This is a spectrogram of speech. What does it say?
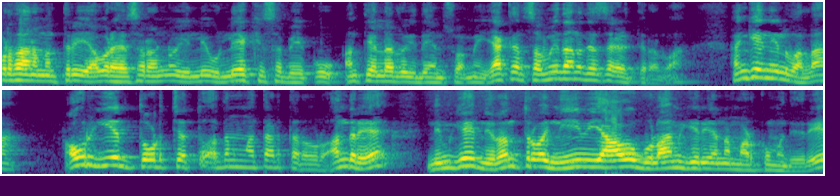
ಪ್ರಧಾನಮಂತ್ರಿ ಅವರ ಹೆಸರನ್ನು ಇಲ್ಲಿ ಉಲ್ಲೇಖಿಸಬೇಕು ಅಂತ ಎಲ್ಲರೂ ಇದೇನು ಸ್ವಾಮಿ. ಯಾಕಂದ್ರೆ ಸಂವಿಧಾನದ ಹೆಸರು ಹೇಳ್ತಿರಲ್ವ? ಹಂಗೇನಿಲ್ವಲ್ಲ ಅವ್ರಿಗೆ ಏನು ತೋಡ್ಚತ್ತೋ ಅದನ್ನು ಮಾತಾಡ್ತಾರೆ ಅವರು. ಅಂದರೆ ನಿಮಗೆ ನಿರಂತರವಾಗಿ ನೀವು ಯಾವ ಗುಲಾಮಗಿರಿಯನ್ನು ಮಾಡ್ಕೊಂಬಂದಿದ್ರಿ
